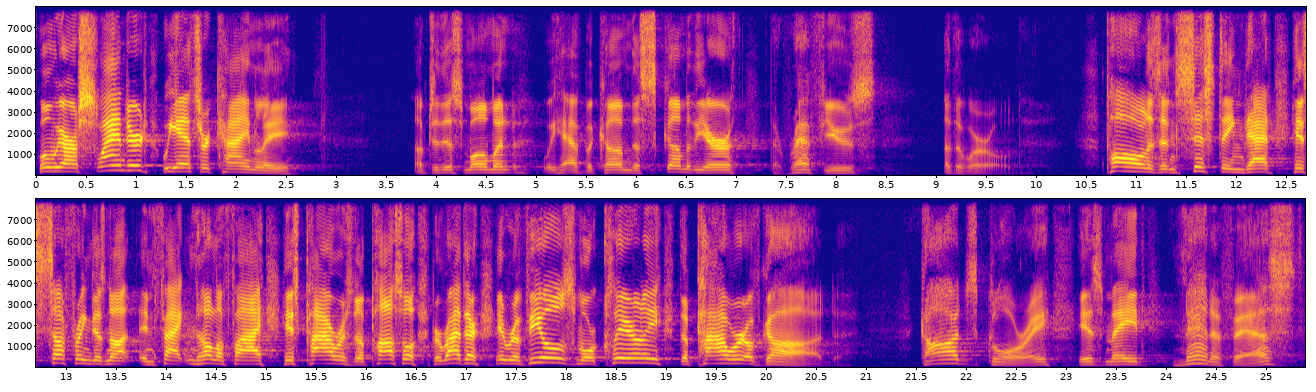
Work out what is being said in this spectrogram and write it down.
When we are slandered, we answer kindly. Up to this moment, we have become the scum of the earth, the refuse of the world. Paul is insisting that his suffering does not, in fact, nullify his power as an apostle, but rather it reveals more clearly the power of God. God's glory is made manifest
